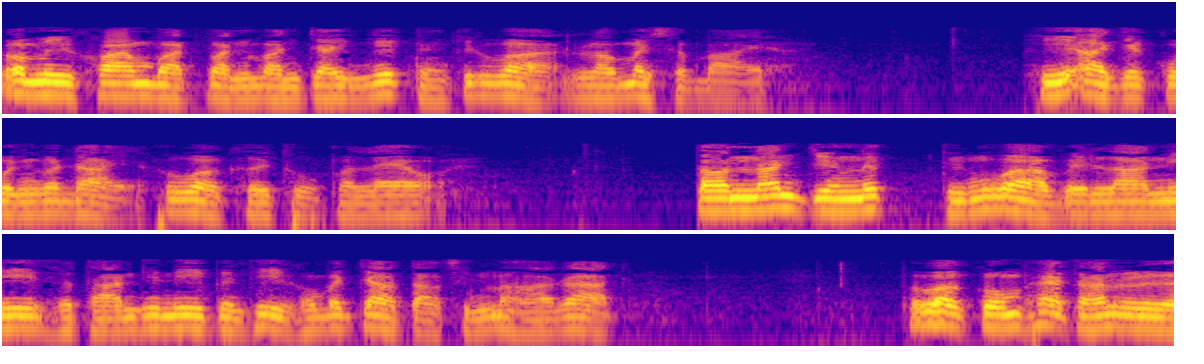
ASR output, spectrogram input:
ก็มีความหวาดหวั่นหวั่นใจนิดหนึ่งคิดว่าเราไม่สบาย ผีอาจจะกวนก็ได้ เพราะว่าเคยถูกมาแล้ว ตอนนั้นจึงนึกถึงว่าเวลานี้สถานที่นี้เป็นที่ของพระเจ้าตากสินมหาราช เพราะว่ากรมแพทย์ทหารเรือ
